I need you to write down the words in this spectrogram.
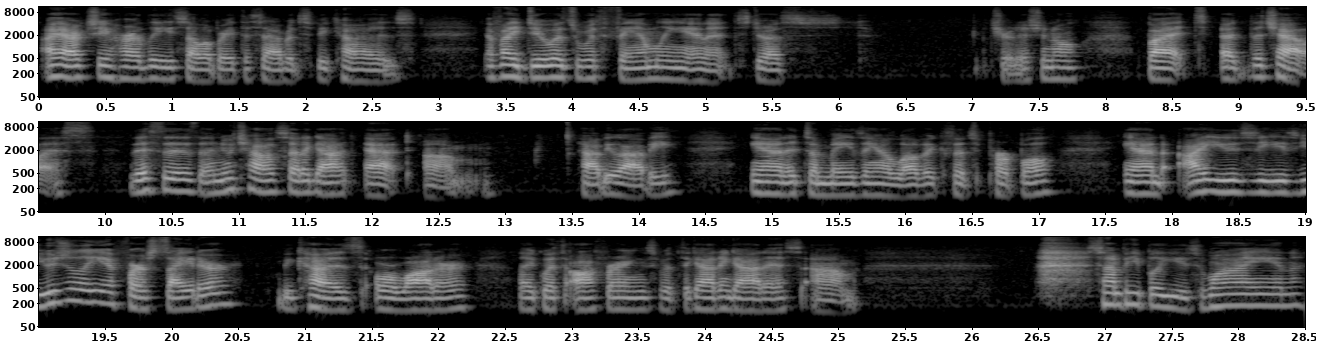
I actually hardly celebrate the Sabbaths because if I do, it's with family and it's just traditional. But uh, the chalice. This is a new chalice that I got at um, Hobby Lobby. And it's amazing. I love it because it's purple. And I use these usually for cider because, or water, like with offerings with the god and goddess. Um, some people use wine,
